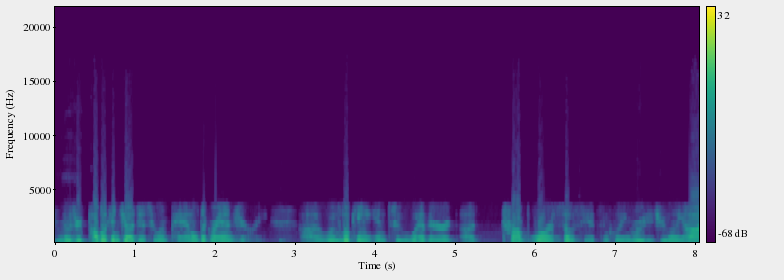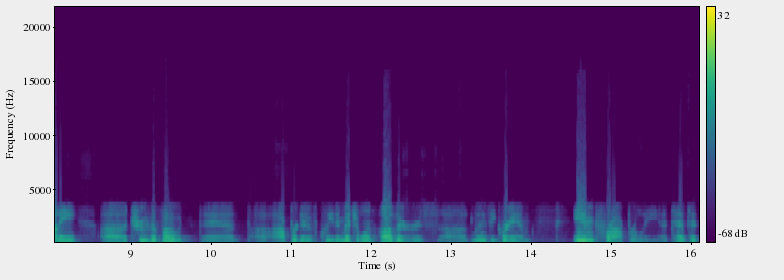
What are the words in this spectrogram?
Right. It was Republican judges who impaneled a grand jury. Uh, were looking into whether uh, Trump or associates, including Rudy Giuliani, uh, True the Vote, and uh, operative Cleta Mitchell, and others, uh, Lindsey Graham improperly attempted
